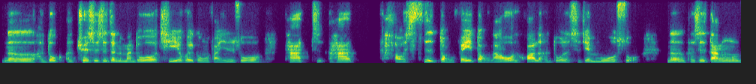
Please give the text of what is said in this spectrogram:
那很多确实是真的蛮多企业会跟我反映说，他他好似懂非懂，然后花了很多的时间摸索。那可是当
